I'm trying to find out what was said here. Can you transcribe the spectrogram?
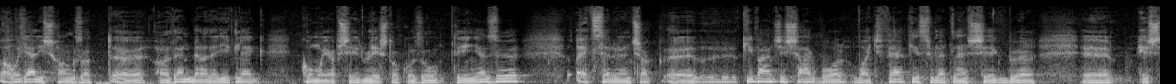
ahogy el is hangzott, az ember az egyik legkomolyabb sérülést okozó tényező. Egyszerűen csak kíváncsiságból, vagy felkészületlenségből, és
